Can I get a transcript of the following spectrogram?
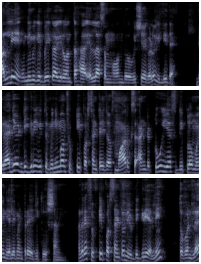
ಅಲ್ಲಿ ನಿಮಗೆ ಬೇಕಾಗಿರುವಂತಹ ಎಲ್ಲ ಸಮ್ ಒಂದು ವಿಷಯಗಳು ಇಲ್ಲಿದೆ. Graduate degree with minimum fifty percentage of marks and two years diploma in elementary education ಅಂದರೆ ಫಿಫ್ಟಿ ಪರ್ಸೆಂಟು ನೀವು ಡಿಗ್ರಿಯಲ್ಲಿ ತೊಗೊಂಡ್ಲೇ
